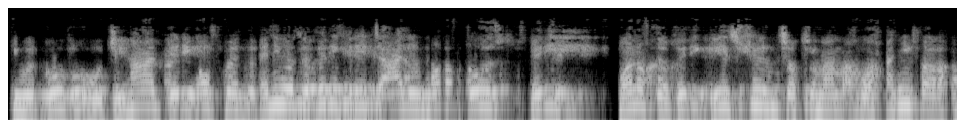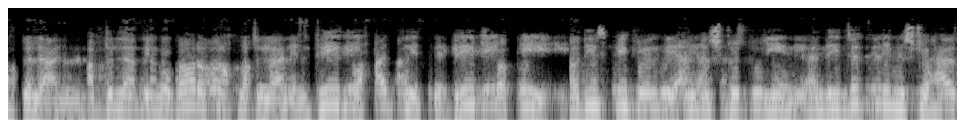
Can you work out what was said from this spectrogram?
he would go for jihad very often. And he was a very great alim, one of those very, one of the very great students of Imam Abu Hanifa rahmatullah Abdullah bin Mubarak rahmatullah alim, great muhaddith, great faqih. Now these people, they understood deen and they did things to help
